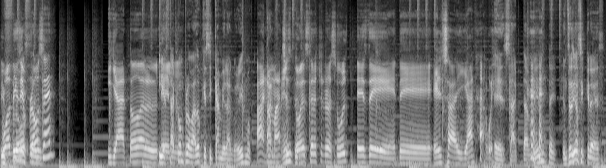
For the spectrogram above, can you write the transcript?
y Walt Disney Frozen y ya todo el Y el- está comprobado que sí cambia el algoritmo. Ah, no manches, todo el search result es de, de Elsa y Anna, güey. Exactamente. Entonces yo sí creo eso.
